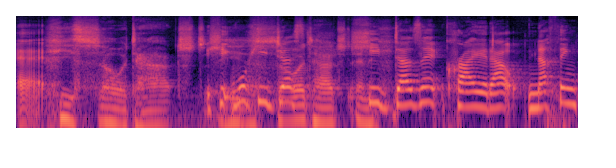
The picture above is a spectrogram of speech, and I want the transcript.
eh, He's so attached. he well he so just attached. He doesn't cry it out. Nothing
